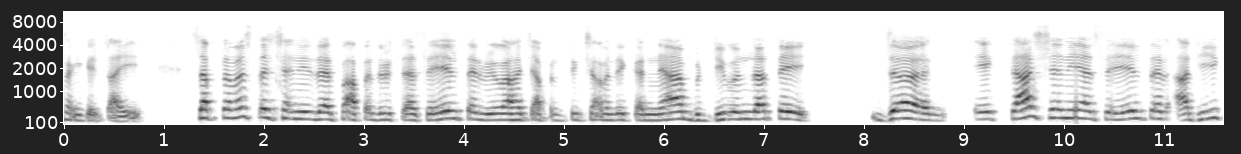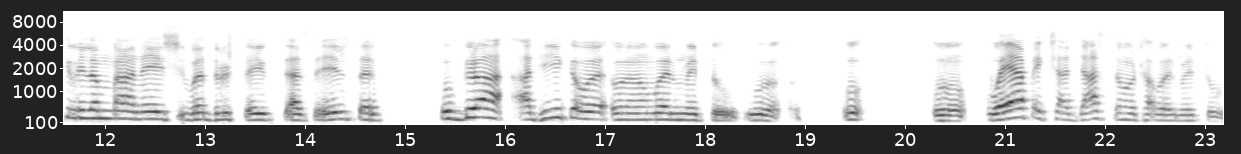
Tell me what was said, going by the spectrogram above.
संकेत आहे. सप्तमस्त शनी जर पापदृष्ट असेल तर विवाहाच्या प्रतीक्षामध्ये कन्या बुद्धी होऊन जाते. जर एकटाच शनी असेल तर अधिक विलंबाने शुभदृष्टयुक्त असेल तर उग्र अधिक वर मिळतो. वयापेक्षा जास्त मोठा वर मिळतो.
